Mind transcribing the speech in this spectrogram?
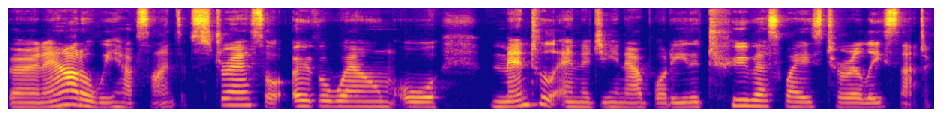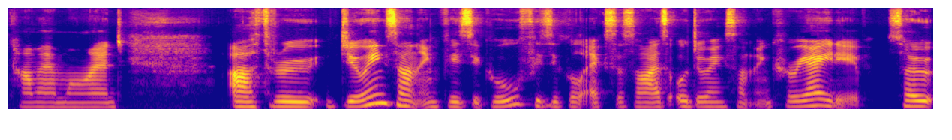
burnout or we have signs of stress or overwhelm or mental energy in our body, the two best ways to release that to calm our mind are through doing something physical, physical exercise, or doing something creative. So,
